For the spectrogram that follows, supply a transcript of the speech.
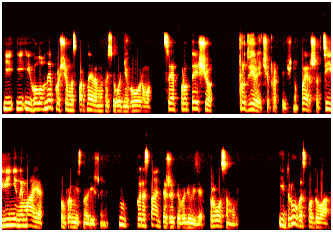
І, і, І головне, про що ми з партнерами сьогодні говоримо, це про те, що про дві речі практично: перше, в цій війні немає компромісного рішення. Ну перестаньте жити в ілюзіях, просимо. І друга складова,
